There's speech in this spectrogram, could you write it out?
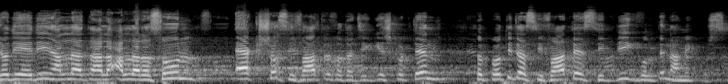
যদি এদিন আল্লাহ তাআলা আল্লাহ রসুল একশো সিফাতের কথা জিজ্ঞেস করতেন তো প্রতিটা সিফাতে সিদ্দিক বলতেন আমি করছি।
